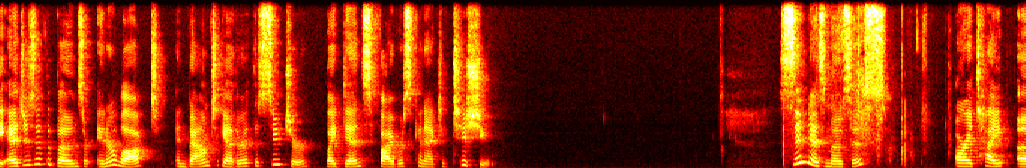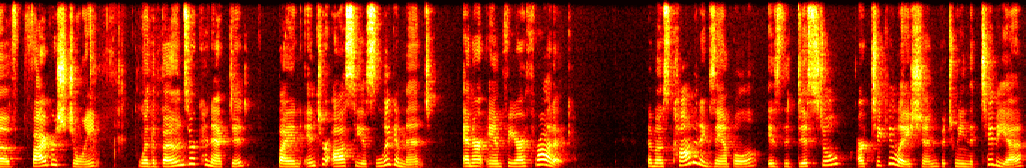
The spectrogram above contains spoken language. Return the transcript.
The edges of the bones are interlocked and bound together at the suture by dense fibrous connective tissue. Syndesmosis are a type of fibrous joint where the bones are connected by an interosseous ligament and are amphiarthrotic. The most common example is the distal articulation between the tibia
